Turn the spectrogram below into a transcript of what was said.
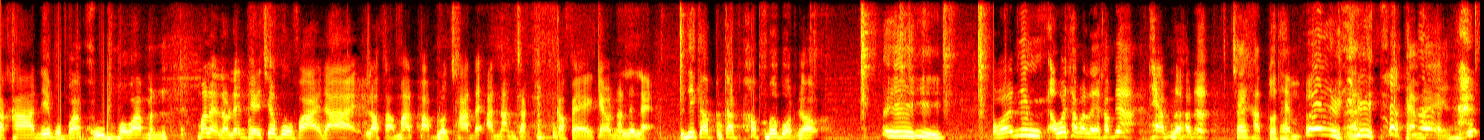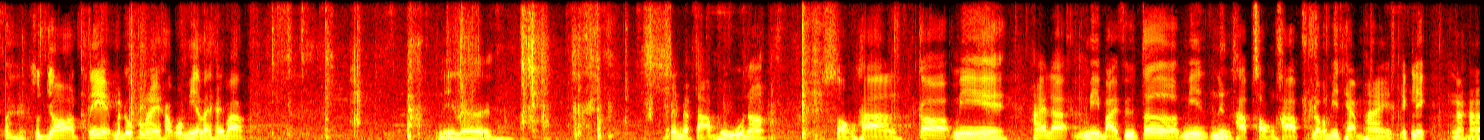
ราคานี้ผมว่าคุ้มเพราะว่ามันเมื่อไหร่เราเล่นเพ c เชอร์โปรไฟล์ได้ เราสามารถปรับรสชาติได้อันนันต์จากกาแฟแก้วนั้นเลยแหละ วิธีการการปรับเบอร์บดเขาเอ้ยเอาไว้นี่เอาไว้ทำอะไรครับเนี่ยแท็บเหรอครับเนี่ยใช่ครับตัวแถมเฮ้ยแถมให้สุดยอดนี่มาดูข้างในครับว่ามีอะไรให้บ้าง นี่เลย เป็นแบบสามหูเนาะสองทางก็มี ให้แล้วมีบายฟิลเตอร์มีหนึ่งครับสองครับ แล้วก็มีแถมให้เล็กๆนะฮะ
